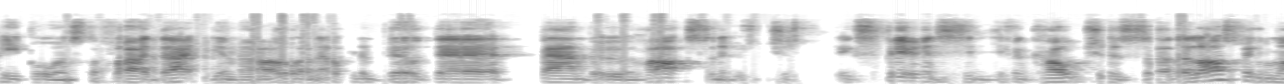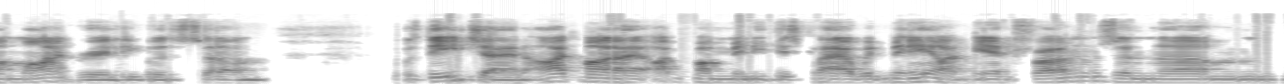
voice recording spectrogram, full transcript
people and stuff like that. You know, and helping them build their bamboo huts, and it was just experiencing different cultures. So the last thing on my mind really was, um, was DJing. I had my, I had my mini disc player with me. I had my headphones, and um,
